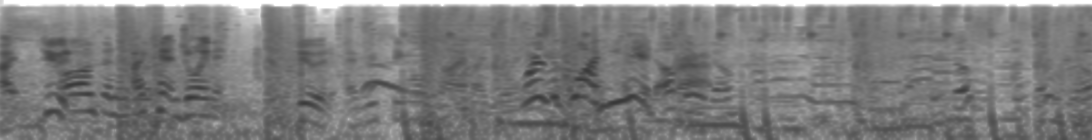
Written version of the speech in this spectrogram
I, dude, Oh, I'm finished. I can't join it. Dude, every single time I join. Where's the quad? He hit. Oh, there we crap. go. Refill? Refill? Nope.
